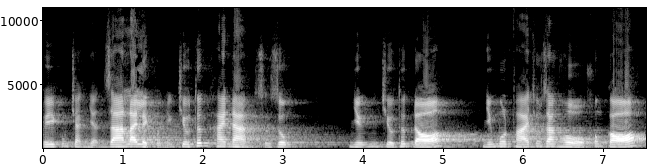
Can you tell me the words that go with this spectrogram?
Phi cũng chẳng nhận ra lai lịch của những chiêu thức hai nàng sử dụng. Những chiêu thức đó, Những môn phái trong giang hồ không có.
